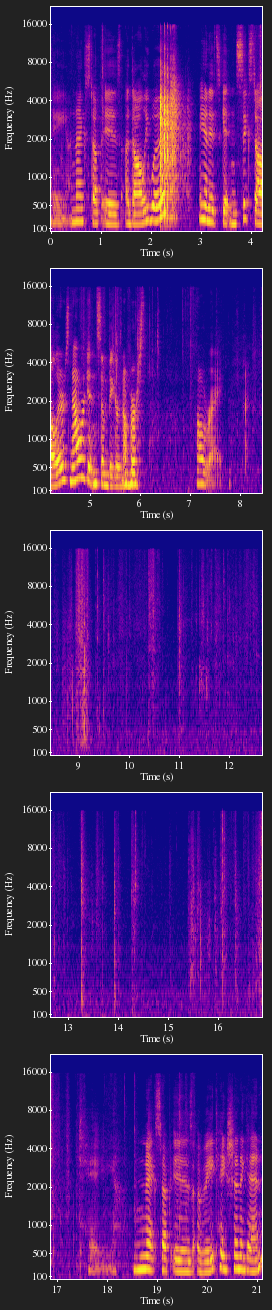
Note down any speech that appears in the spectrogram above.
Okay, next up is a Dollywood, and it's getting $6. Now we're getting some bigger numbers. All right. Okay, next up is a vacation again.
